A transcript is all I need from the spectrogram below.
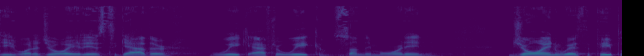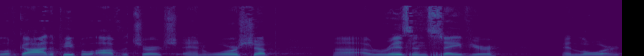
Indeed, what a joy it is to gather week after week on Sunday morning and join with the people of God, the people of the church, and worship uh, a risen Savior and Lord.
